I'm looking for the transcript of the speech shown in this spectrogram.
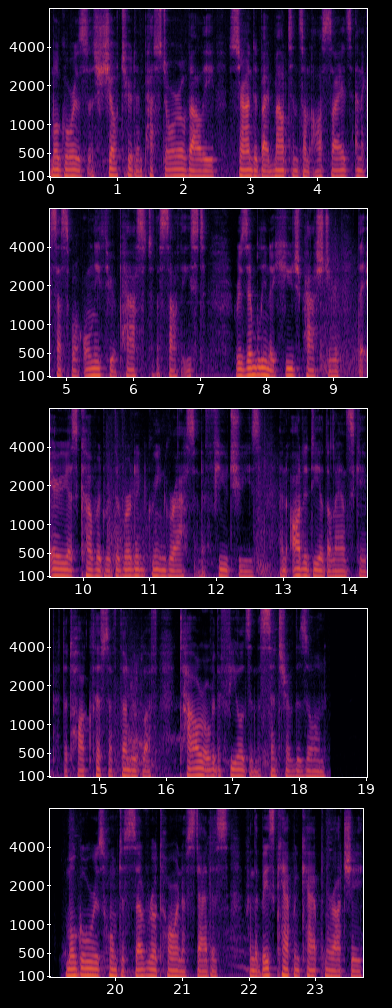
Mulgore is a sheltered and pastoral valley surrounded by mountains on all sides and accessible only through a pass to the southeast. Resembling a huge pasture, the area is covered with verdant green grass and a few trees. An oddity of the landscape, the tall cliffs of Thunderbluff tower over the fields in the center of the zone. Mulgore is home to several Tauren of status. From the base camp in Camp Narache,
